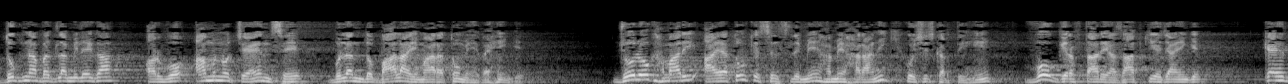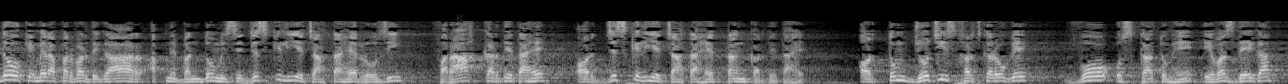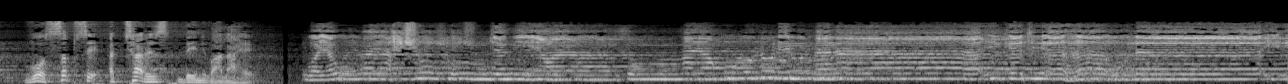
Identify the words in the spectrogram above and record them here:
دگنا بدلہ ملے گا اور وہ امن و چین سے بلند و بالا عمارتوں میں رہیں گے۔ جو لوگ ہماری آیتوں کے سلسلے میں ہمیں ہرانے کی کوشش کرتے ہیں، وہ گرفتار عذاب کیے جائیں گے۔ کہہ دو کہ میرا پروردگار اپنے بندوں میں سے جس کے لیے چاہتا ہے روزی فراخ کر دیتا ہے اور جس کے لیے چاہتا ہے تنگ کر دیتا ہے۔ اور تم جو چیز خرچ کرو گے، وہ اس کا تمہیں عوض دے گا۔ وہ سب سے اچھا رزق دینے والا ہے۔ ويوم يحشرهم جميعا ثم يقول للملائكة أهؤلاء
